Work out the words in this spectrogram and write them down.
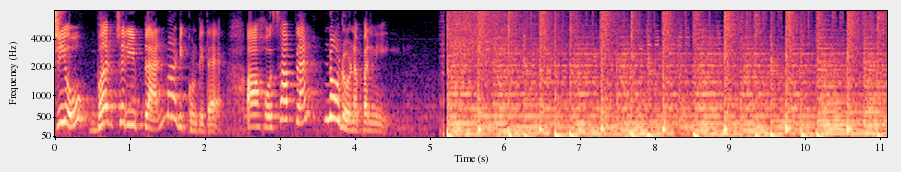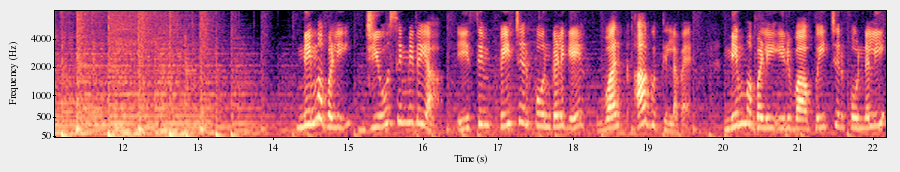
ಜಿಯೋ ಭರ್ಜರಿ ಪ್ಲಾನ್ ಮಾಡಿಕೊಂಡಿದೆ. ಆ ಹೊಸ ಪ್ಲಾನ್ ನೋಡೋಣ ಬನ್ನಿ. ನಿಮ್ಮ ಬಳಿ ಜಿಯೋ ಸಿಮ್ ಇದೆಯಾ? ಈ ಸಿಮ್ ಫೀಚರ್ ಫೋನ್ಗಳಿಗೆ ವರ್ಕ್ ಆಗುತ್ತಿಲ್ಲವೇ? ನಿಮ್ಮ ಬಳಿ ಇರುವ ಫೀಚರ್ ಫೋನ್ನಲ್ಲಿ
